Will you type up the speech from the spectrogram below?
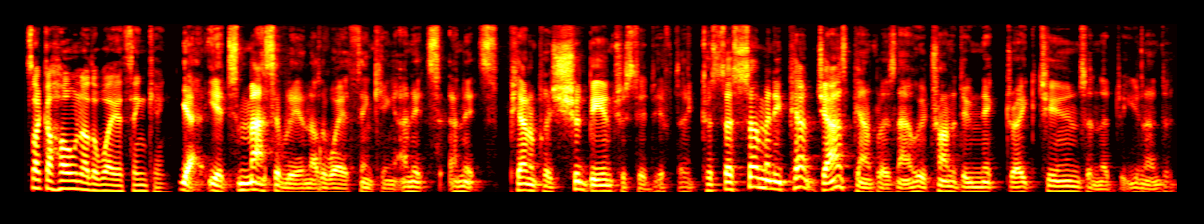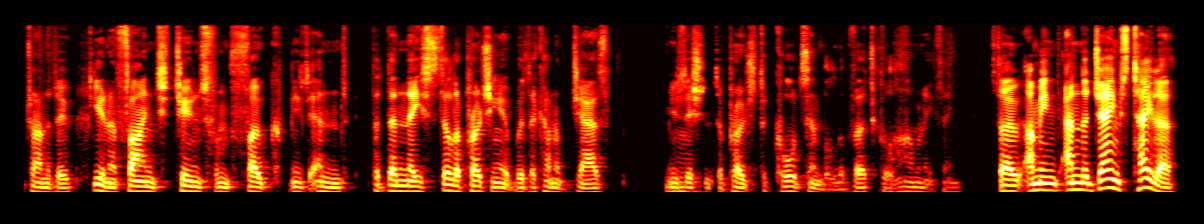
It's like a whole other way of thinking. Yeah, it's massively another way of thinking, and it's and it's piano players should be interested if they because there's so many piano, jazz piano players now who are trying to do Nick Drake tunes and that you know they're trying to do you know find tunes from folk music and but then they still approaching it with the kind of jazz hmm. musicians approach to chord symbol, the vertical harmony thing. So I mean, and the James Taylor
